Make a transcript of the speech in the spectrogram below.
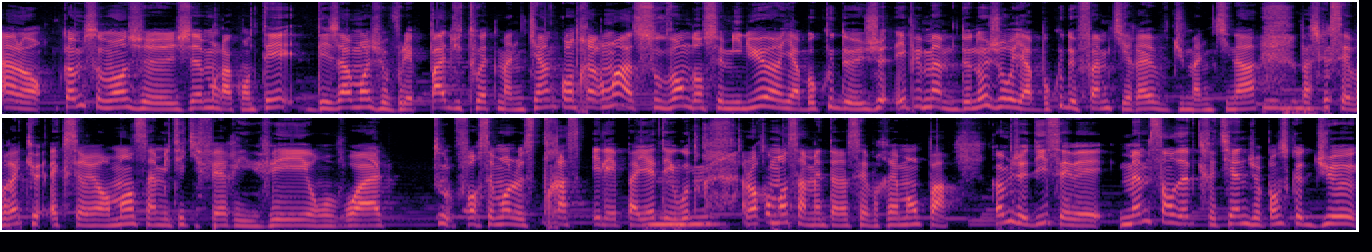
alors, comme souvent, j'aime raconter. Déjà, moi, je voulais pas du tout être mannequin. Contrairement à souvent dans ce milieu, hein, il y a beaucoup de jeux. Et puis même, de nos jours, il y a beaucoup de femmes qui rêvent du mannequinat. Mm. Parce que c'est vrai que extérieurement, c'est un métier qui fait rêver. On voit tout, forcément le strass et les paillettes et autres. Alors, comment ça m'intéressait vraiment pas? Comme je dis, c'est même sans être chrétienne, je pense que Dieu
